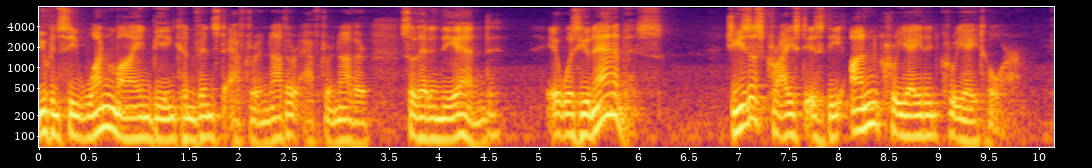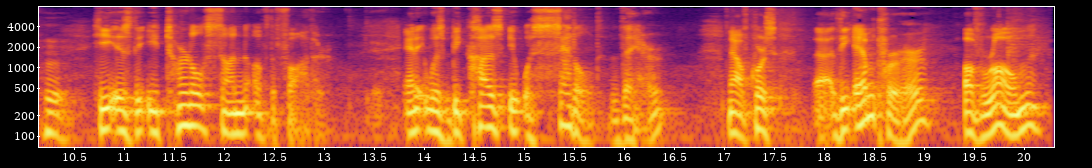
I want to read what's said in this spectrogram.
you can see one mind being convinced after another after another, so that in the end, it was unanimous. Jesus Christ is the uncreated creator. Hmm. He is the eternal Son of the Father. And it was because it was settled there. Now, of course, uh, the emperor of Rome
